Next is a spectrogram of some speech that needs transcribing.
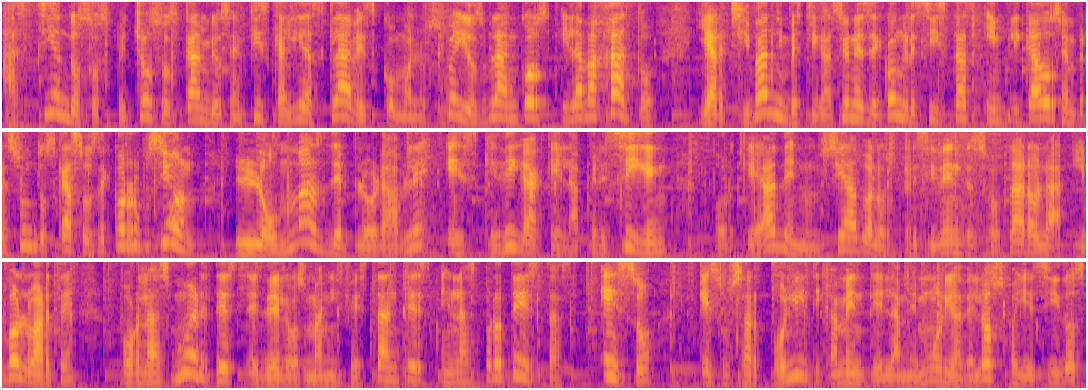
haciendo sospechosos cambios en fiscalías claves como los cuellos blancos y la Bajato, y archivando investigaciones de congresistas implicados en presuntos casos de corrupción. Lo más deplorable es que diga que la persiguen porque ha denunciado a los presidentes Otárola y Boluarte por las muertes de los manifestantes en las protestas. Eso es usar políticamente la memoria de los fallecidos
